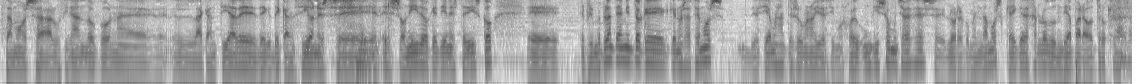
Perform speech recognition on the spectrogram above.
estamos alucinando con eh, la cantidad de, de- de canciones, eh, el, el sonido que tiene este disco. Eh, el primer planteamiento que, que nos hacemos, decíamos antes Urbano y yo decimos, joder, un guiso muchas veces eh, lo recomendamos que hay que dejarlo de un día para otro. Claro.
